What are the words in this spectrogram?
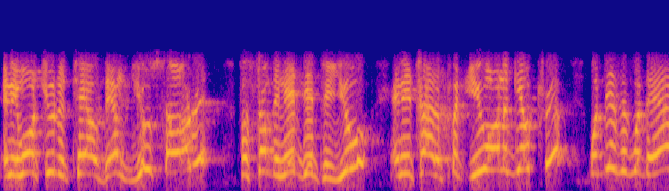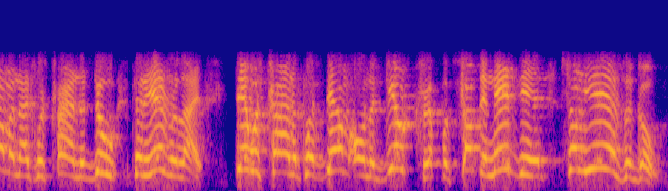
And they want you to tell them you sorry for something they did to you, and they try to put you on a guilt trip? Well, this is what the Ammonites was trying to do to the Israelites. They was trying to put them on a guilt trip for something they did some years ago.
